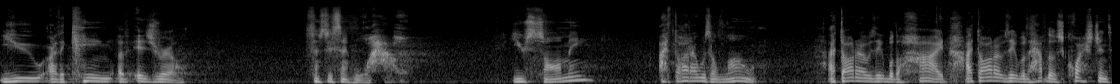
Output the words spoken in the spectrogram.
you are the King of Israel. Essentially saying, Wow, you saw me? I thought I was alone. I thought I was able to hide. I thought I was able to have those questions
